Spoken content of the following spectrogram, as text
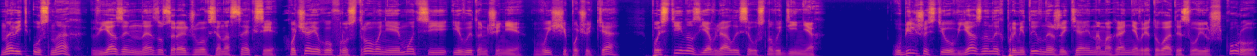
Навіть у снах в'язень не зосереджувався на сексі, хоча його фрустровані емоції і витончені вищі почуття постійно з'являлися у сновидіннях. У більшості ув'язнених примітивне життя і намагання врятувати свою шкуру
